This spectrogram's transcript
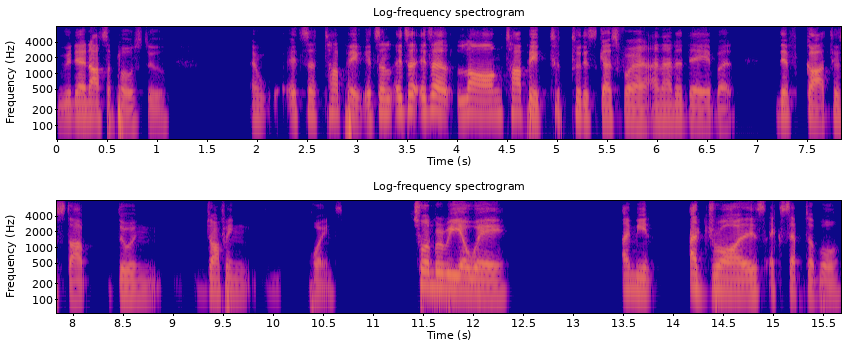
they're not supposed to and it's a topic it's a it's a it's a long topic to, to discuss for another day but they've got to stop doing dropping points Chonburi away i mean a draw is acceptable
